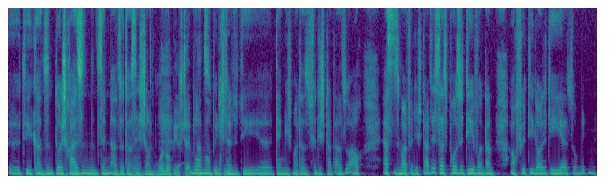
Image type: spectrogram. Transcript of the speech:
äh, die ganzen Durchreisenden sind. Also das ist schon Wohnmobilstätte. Wohnmobilstätte, mhm. die äh, denke ich mal, das ist für die Stadt also auch, erstens mal für die Stadt ist das positiv und dann auch für die Leute, die hier so mitten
